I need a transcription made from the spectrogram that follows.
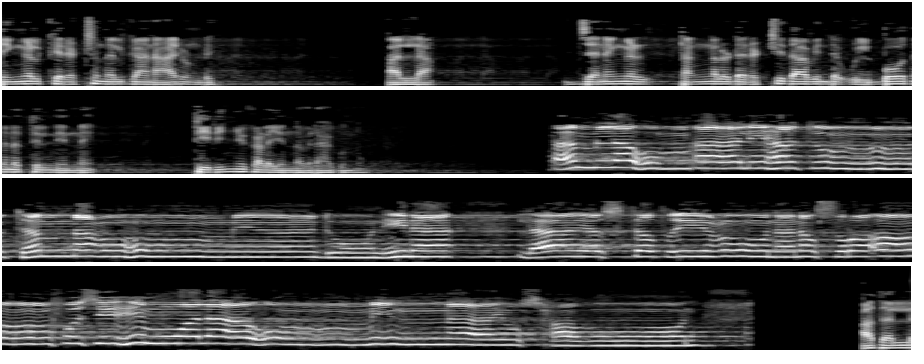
നിങ്ങൾക്ക് രക്ഷ നൽകാൻ ആരുണ്ട് അല്ല ജനങ്ങൾ തങ്ങളുടെ രക്ഷിതാവിന്റെ ഉത്ബോധനത്തിൽ നിന്ന് തിരിഞ്ഞുകളയുന്നവരാകുന്നു أم لهم آلهة تمنعهم من دوننا لا يستطيعون نصر أنفسهم ولا هم منا يصحبون അതല്ല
